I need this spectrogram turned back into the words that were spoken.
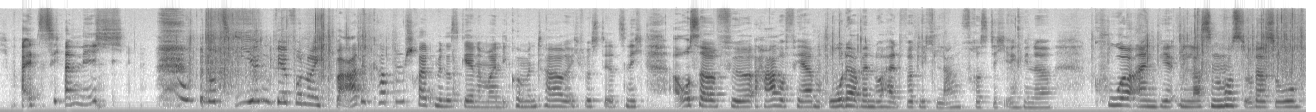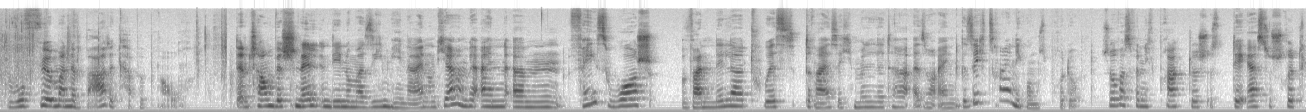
Ich weiß ja nicht. Benutzt irgendwer von euch Badekappen? Schreibt mir das gerne mal in die Kommentare. Ich wüsste jetzt nicht, außer für Haare färben oder wenn du halt wirklich langfristig irgendwie eine Kur einwirken lassen musst oder so, wofür man eine Badekappe braucht. Dann schauen wir schnell in die Nummer 7 hinein. Und hier haben wir ein ähm, Face Wash Vanilla Twist 30 Milliliter, also ein Gesichtsreinigungsprodukt. Sowas finde ich praktisch, ist der erste Schritt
